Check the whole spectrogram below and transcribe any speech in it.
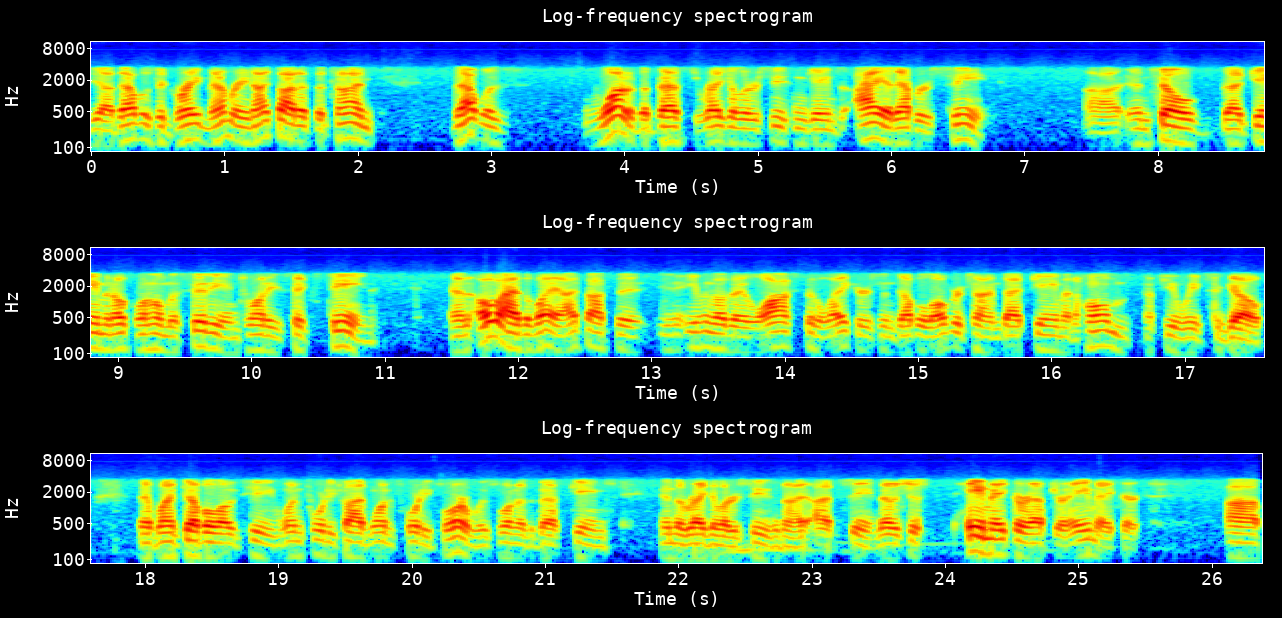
yeah, that was a great memory, and I thought at the time that was one of the best regular season games I had ever seen uh, until that game in Oklahoma City in 2016. And oh, by the way, I thought that you know, even though they lost to the Lakers in double overtime, that game at home a few weeks ago that went double OT, 145-144, was one of the best games in the regular season I, I've seen. That was just haymaker after haymaker. Uh,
